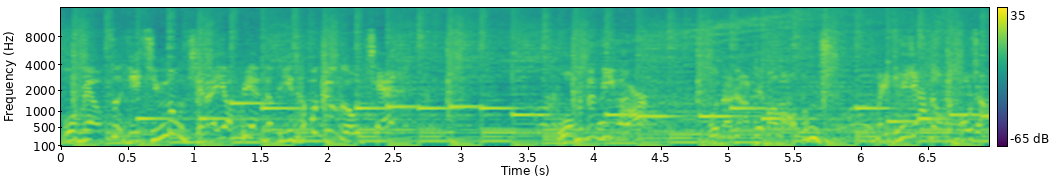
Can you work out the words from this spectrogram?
我们要自己行动起来，要变得比他们更有钱。我们的地盘不能让这帮老东西每天压在我们头上。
